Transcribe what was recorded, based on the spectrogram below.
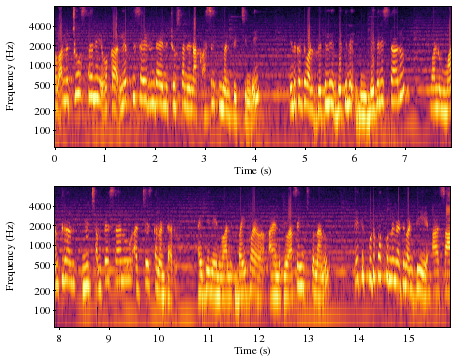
వాళ్ళు చూస్తానే ఒక లెఫ్ట్ సైడ్ ఉండే ఆయన చూస్తానే నాకు అసహ్యం అనిపించింది ఎందుకంటే వాళ్ళు బెదిరి బెదిరి బెదిరిస్తారు. వాళ్ళు మంత్రాలు నేను చంపేస్తాను అది చేస్తానంటారు అయితే నేను వాళ్ళకి భయప ఆయనకు అసహించుకున్నాను. అయితే కుడి ఉన్నటువంటి ఆ సా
